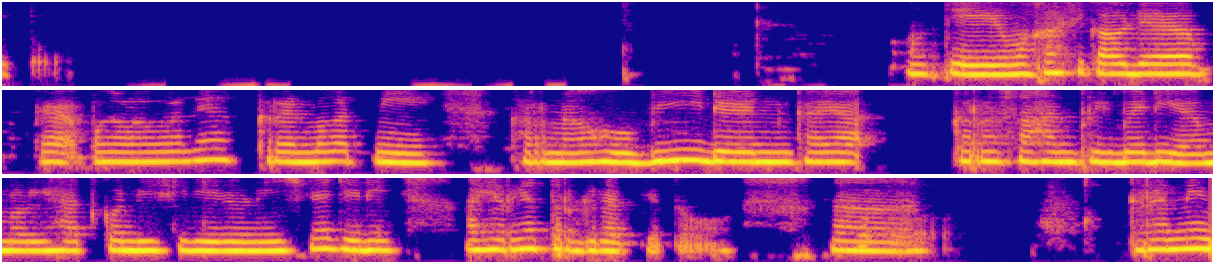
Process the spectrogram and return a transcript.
Gitu Oke, makasih Kak udah kayak pengalamannya keren banget nih. Karena hobi dan kayak keresahan pribadi ya melihat kondisi di Indonesia jadi akhirnya tergerak gitu. Nah, keren nih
